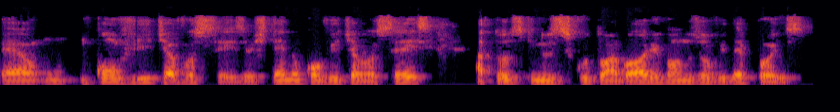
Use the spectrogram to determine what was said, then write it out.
é um, um convite a vocês, eu estendo um convite a vocês, a todos que nos escutam agora e vão nos ouvir depois.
